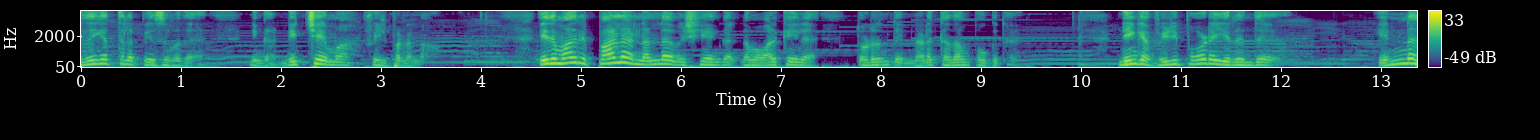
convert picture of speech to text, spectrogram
இதயத்தில் பேசுவதை நீங்கள் நிச்சயமாக ஃபீல் பண்ணலாம். இது மாதிரி பல நல்ல விஷயங்கள் நம்ம வாழ்க்கையில் தொடர்ந்து நடக்க தான் போகுது. நீங்கள் விழிப்போடு இருந்து என்ன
